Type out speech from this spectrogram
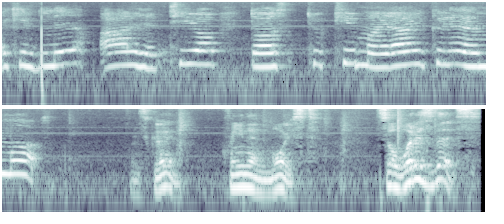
I can clean eye tear dust to keep my eye clean and moist. That's good. Clean and moist. So what is this?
